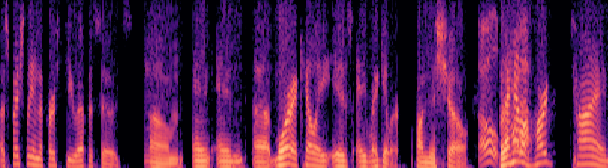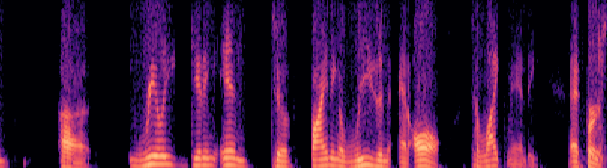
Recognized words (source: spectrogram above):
especially in the first few episodes. Mhm. Um, and and uh, Moira Kelly is a regular on this show, Oh, but I have wow. a hard time uh, really getting into finding a reason at all to like Mandy at first.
